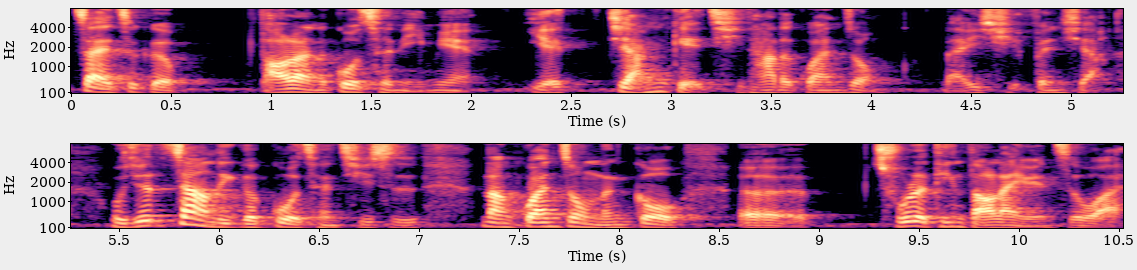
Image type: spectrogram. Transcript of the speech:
在这个导览的过程里面，也讲给其他的观众来一起分享。我觉得这样的一个过程，其实让观众能够，呃，除了听导览员之外，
